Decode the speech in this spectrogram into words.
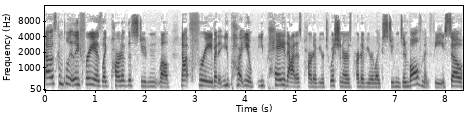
that was completely free as like part of the student well not free but you part you know you pay that as part of your tuition or as part of your like student involvement fee so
